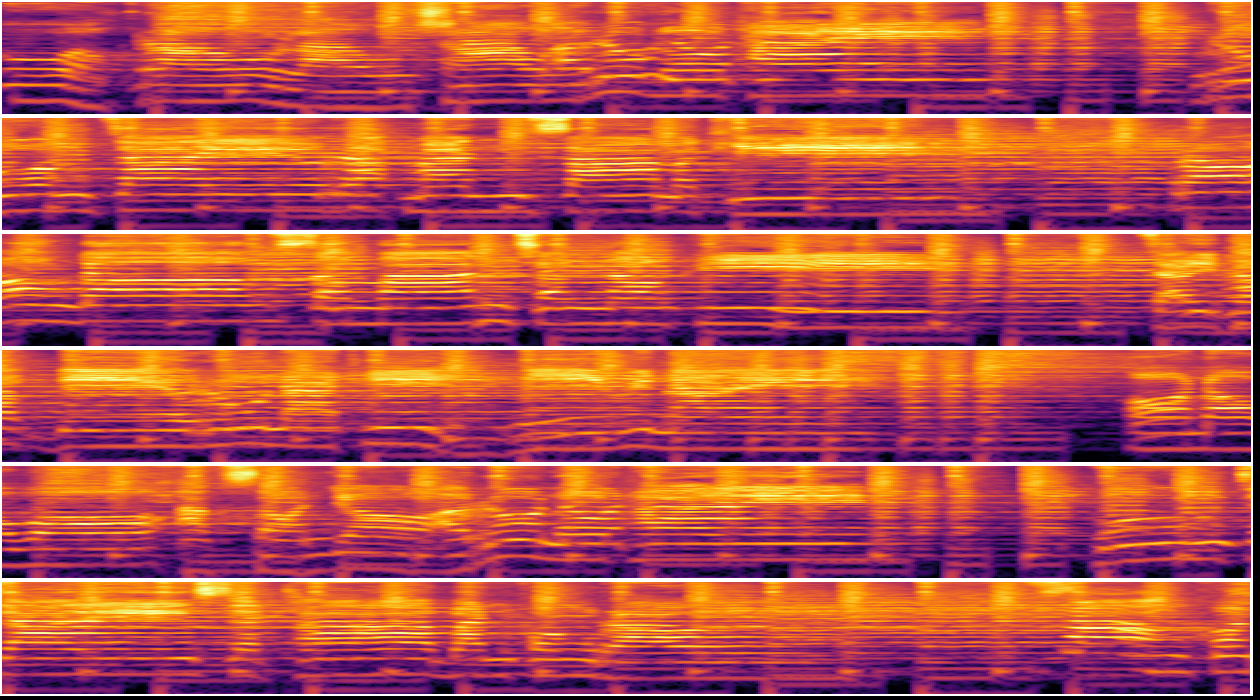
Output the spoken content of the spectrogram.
พวกเราเหล่าชาวอรุโนไทย รวมใจรักมันสามัคคีปรองดองสมานฉันน้องพี่ ใจพักดีรู้หน้าที่มีวินัยอนวอักษรย่ออรุโนไทย ภูมิใจสถาบันของเรา สร้างคน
